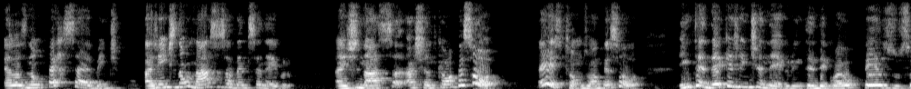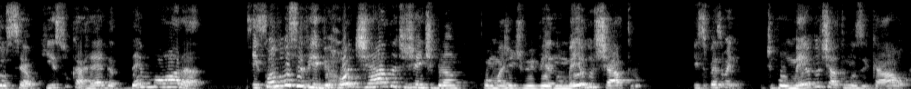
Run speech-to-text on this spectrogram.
elas não percebem. Tipo, a gente não nasce sabendo ser negro. A gente nasce achando que é uma pessoa. É isso, somos uma pessoa. Entender que a gente é negro, entender qual é o peso social que isso carrega, demora. E Sim. quando você vive rodeada de gente branca, como a gente vivia no meio do teatro, especialmente, tipo, o meio do teatro musical,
